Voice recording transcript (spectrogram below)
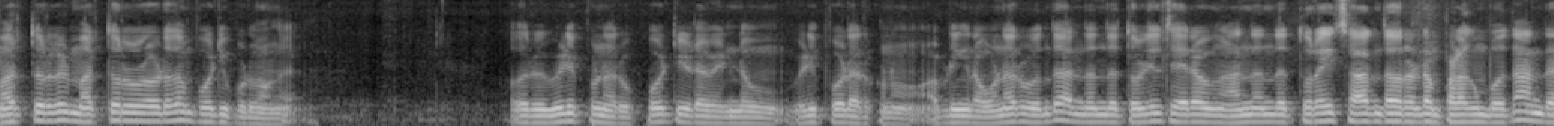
மருத்துவர்கள் மருத்துவர்களோடு தான் போட்டி போடுவாங்க. ஒரு விழிப்புணர்வு போட்டியிட வேண்டும் விழிப்போடு இருக்கணும் அப்படிங்கிற உணர்வு வந்து அந்தந்த தொழில் செய்கிறவங்க அந்தந்த துறை சார்ந்தவரிடம் பழகும்போது தான் அந்த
